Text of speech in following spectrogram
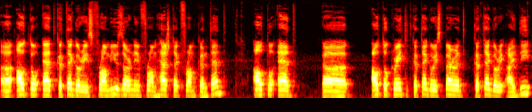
Uh, auto add categories from username, from hashtag, from content. Auto add uh, auto created categories parent category ID.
